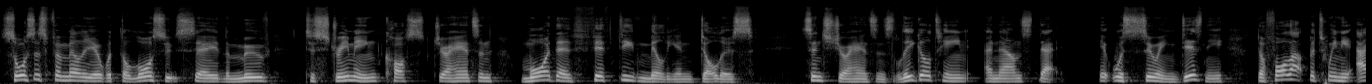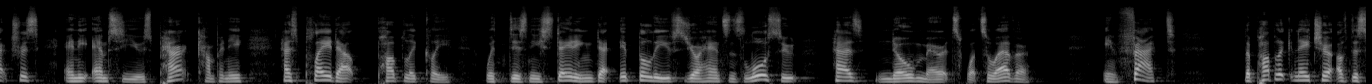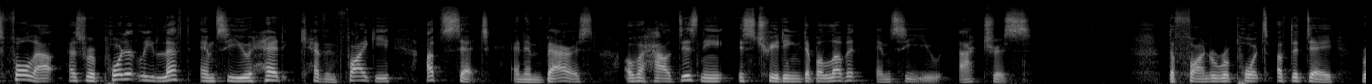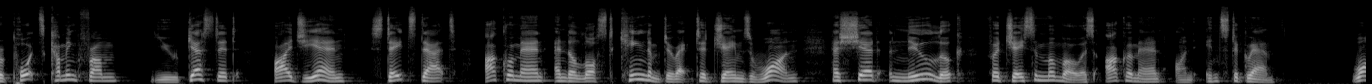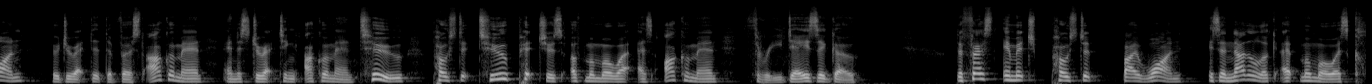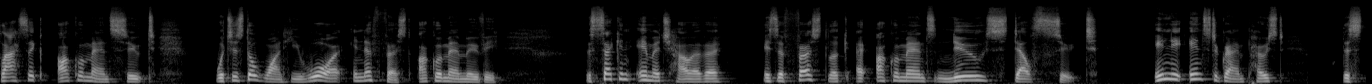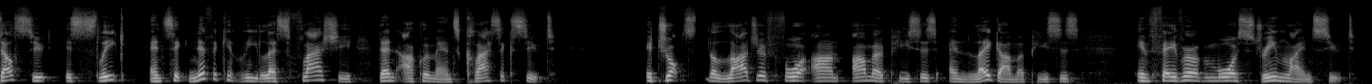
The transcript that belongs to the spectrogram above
Sources familiar with the lawsuit say the move to streaming cost Johansson more than $50 million. Since Johansson's legal team announced that it was suing Disney, the fallout between the actress and the MCU's parent company has played out publicly, with Disney stating that it believes Johansson's lawsuit has no merits whatsoever. In fact, the public nature of this fallout has reportedly left MCU head Kevin Feige upset and embarrassed over how Disney is treating the beloved MCU actress. The final reports of the day, reports coming from, you guessed it, IGN, states that Aquaman and the Lost Kingdom director James Wan has shared a new look for Jason Momoa's Aquaman on Instagram. Wan who directed the first Aquaman and is directing Aquaman 2, posted two pictures of Momoa as Aquaman three days ago. The first image posted by Wan is another look at Momoa's classic Aquaman suit, which is the one he wore in the first Aquaman movie. The second image, however, is a first look at Aquaman's new stealth suit. In the Instagram post, the stealth suit is sleek and significantly less flashy than Aquaman's classic suit. It drops the larger forearm armor pieces and leg armor pieces in favor of a more streamlined suit.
